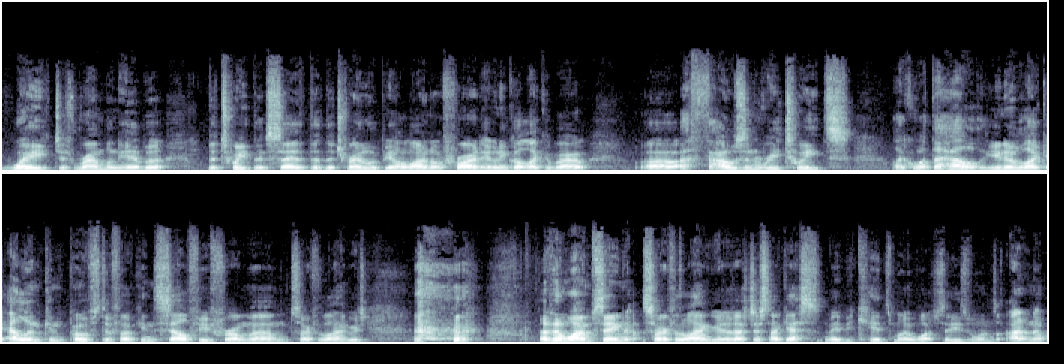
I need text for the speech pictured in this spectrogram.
way just rambling here, but the tweet that said that the trailer would be online on Friday only got like about uh, a thousand retweets. Like, what the hell? You know, like Ellen can post a fucking selfie from, um, sorry for the language. I don't know why I'm saying sorry for the language. That's just, I guess, maybe kids might watch these ones. I don't know.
